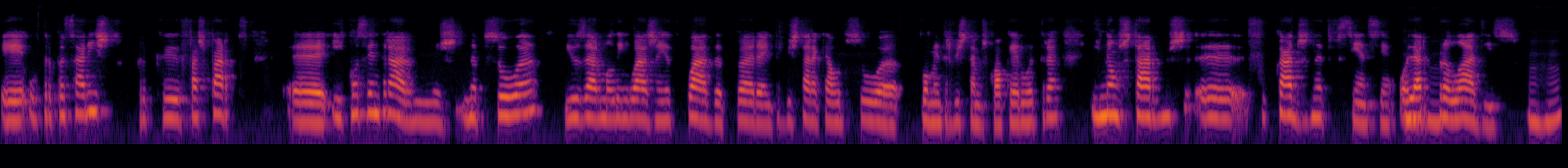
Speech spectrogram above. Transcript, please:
é ultrapassar isto, porque faz parte. Uh, e concentrar-nos na pessoa e usar uma linguagem adequada para entrevistar aquela pessoa como entrevistamos qualquer outra e não estarmos uh, focados na deficiência, olhar uhum. para lá disso. Uhum.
